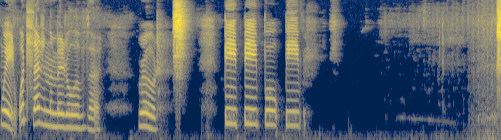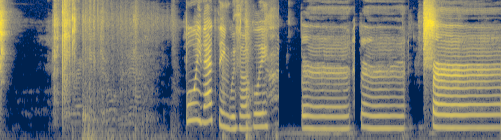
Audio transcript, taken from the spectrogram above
Wait, what's that in the middle of the road? Beep, beep, boop, beep. Boy, that thing was ugly. Burn, burn, burn.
